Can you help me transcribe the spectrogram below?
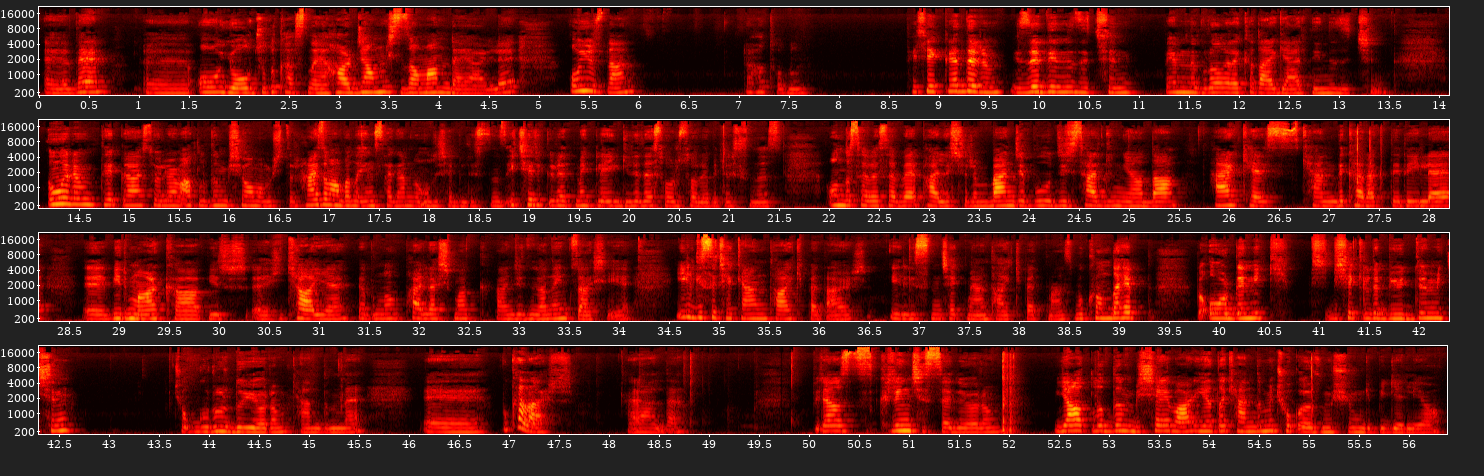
e, ve e, o yolculuk aslında yani harcanmış zaman değerli. O yüzden rahat olun. Teşekkür ederim izlediğiniz için, benimle buralara kadar geldiğiniz için. Umarım tekrar söylüyorum atladığım bir şey olmamıştır. Her zaman bana Instagram'dan ulaşabilirsiniz. İçerik üretmekle ilgili de soru sorabilirsiniz. Onu da seve seve paylaşırım. Bence bu dijital dünyada herkes kendi karakteriyle bir marka, bir e, hikaye ve bunu paylaşmak bence dünyanın en güzel şeyi. İlgisi çeken takip eder, ilgisini çekmeyen takip etmez. Bu konuda hep organik bir şekilde büyüdüğüm için çok gurur duyuyorum kendimle. Ee, bu kadar herhalde. Biraz cringe hissediyorum. Ya atladığım bir şey var ya da kendimi çok övmüşüm gibi geliyor.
